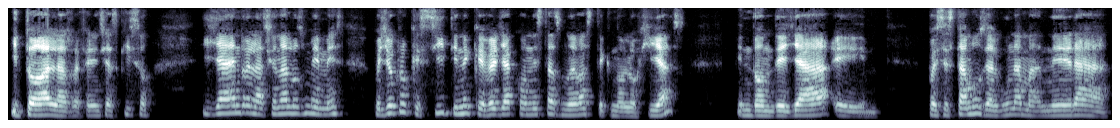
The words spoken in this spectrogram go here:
y todas las referencias que hizo. Y ya en relación a los memes, pues yo creo que sí tiene que ver ya con estas nuevas tecnologías, en donde ya, eh, pues estamos de alguna manera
